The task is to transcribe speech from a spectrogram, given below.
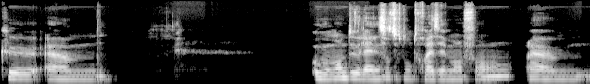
que euh, au moment de la naissance de ton troisième enfant, euh,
